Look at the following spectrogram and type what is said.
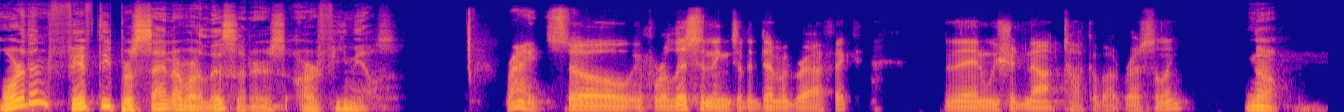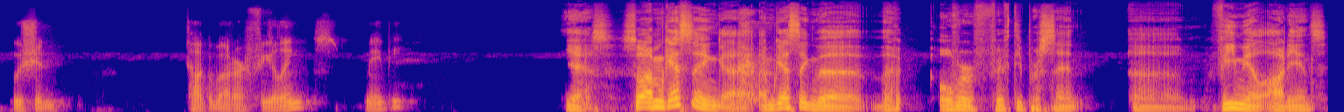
more than fifty percent of our listeners are females. Right. So if we're listening to the demographic, then we should not talk about wrestling. No. We should talk about our feelings, maybe. Yes. So I'm guessing. Uh, I'm guessing the the over fifty percent uh, female audience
